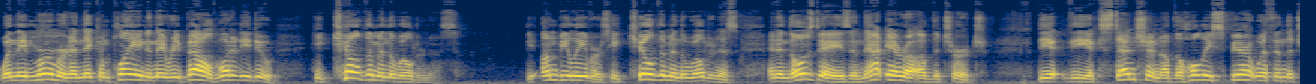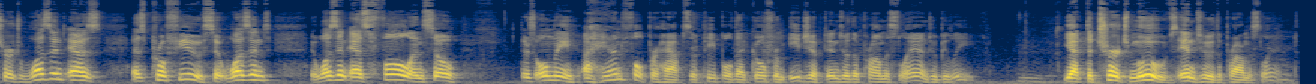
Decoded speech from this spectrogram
when they murmured and they complained and they rebelled, what did he do? He killed them in the wilderness. The unbelievers, he killed them in the wilderness. And in those days, in that era of the church, the, the extension of the Holy Spirit within the church wasn't as, as profuse. It wasn't, it wasn't as full. And so there's only a handful, perhaps, of people that go from Egypt into the promised land who believe. Yet the church moves into the promised land.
